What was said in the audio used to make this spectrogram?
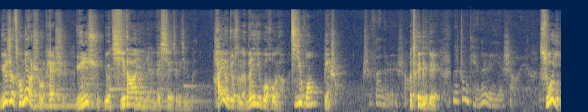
于是从那个时候开始，允许用其他语言来写这个经文。还有就是呢，瘟疫过后呢，饥荒变少。吃饭的人少，对对对，那种田的人也少了呀。所以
